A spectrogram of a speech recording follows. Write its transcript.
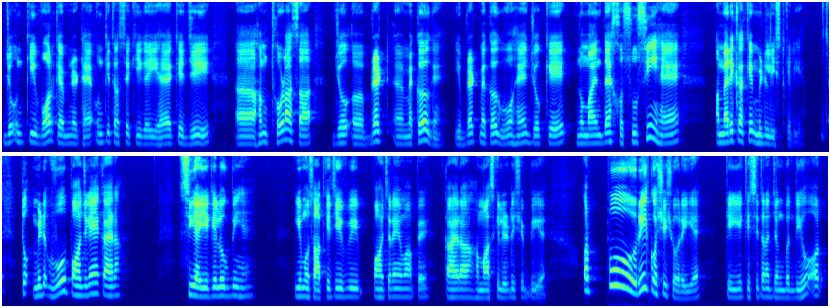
जो उनकी वॉर कैबिनेट है, उनकी तरफ़ से की गई है कि जी हम थोड़ा सा जो ब्रेट मैकर्ग हैं ये ब्रेट मैकर्ग वो हैं जो कि नुमाइंदा खसूसी हैं अमेरिका के मिडल ईस्ट के लिए। तो मिड वो पहुँच गए हैं कायरा। सी के लोग भी हैं। ये मोसाद के चीफ भी पहुँच रहे हैं वहाँ पे। कायरा हमास की लीडरशिप भी है। और पूरी कोशिश हो रही है कि ये किसी तरह जंग बंदी हो और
